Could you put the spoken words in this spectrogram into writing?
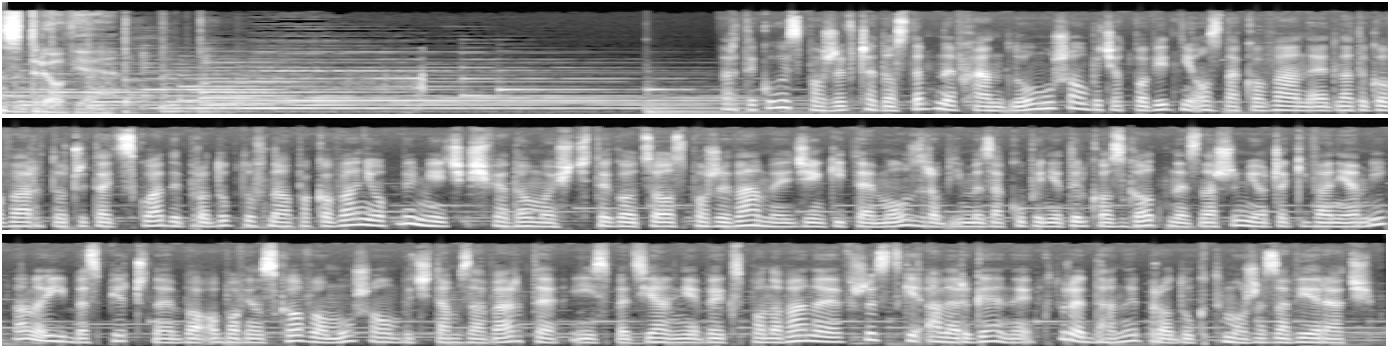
Zdrowie. Artykuły spożywcze dostępne w handlu muszą być odpowiednio oznakowane, dlatego warto czytać składy produktów na opakowaniu, by mieć świadomość tego, co spożywamy. Dzięki temu zrobimy zakupy nie tylko zgodne z naszymi oczekiwaniami, ale i bezpieczne, bo obowiązkowo muszą być tam zawarte i specjalnie wyeksponowane wszystkie alergeny, które dany produkt może zawierać.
